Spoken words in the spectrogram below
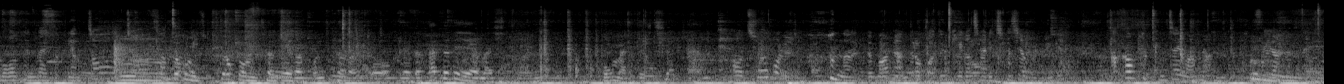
먹어도 된다 해서 그냥 쪄, 음, 조금 조금 저기 해갖고 익혀갖고 그래도 따뜻해야 맛있지. 고구마 또 치웠다. 어 치워버리죠. 나 마음에 안 들었거든. 걔가 자리 차지하고 있는 게. 아까부터 굉장히 마음에 안 들었는데.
